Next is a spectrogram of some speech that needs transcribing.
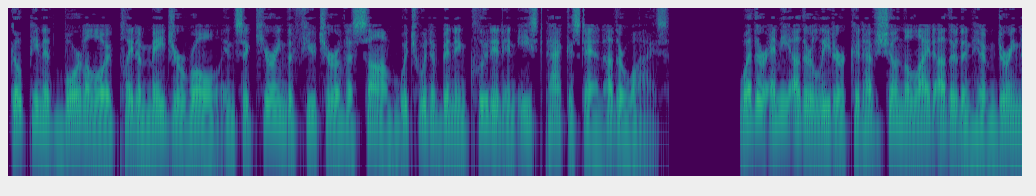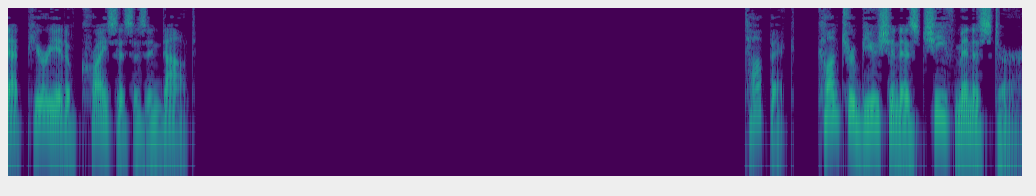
Gopinath Bordoloi played a major role in securing the future of Assam which would have been included in East Pakistan otherwise. Whether any other leader could have shown the light other than him during that period of crisis is in doubt. Contribution as chief minister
